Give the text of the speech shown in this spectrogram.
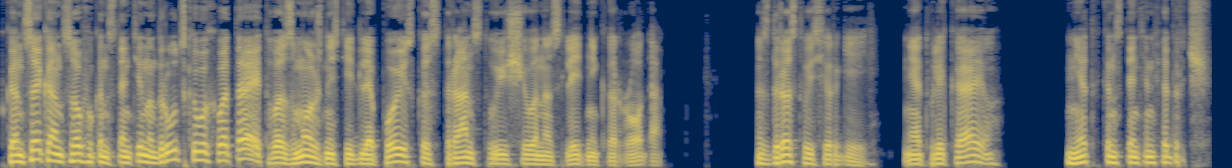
В конце концов, у Константина Друцкого хватает возможностей для поиска странствующего наследника рода. «Здравствуй, Сергей. Не отвлекаю?» «Нет, Константин Федорович».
